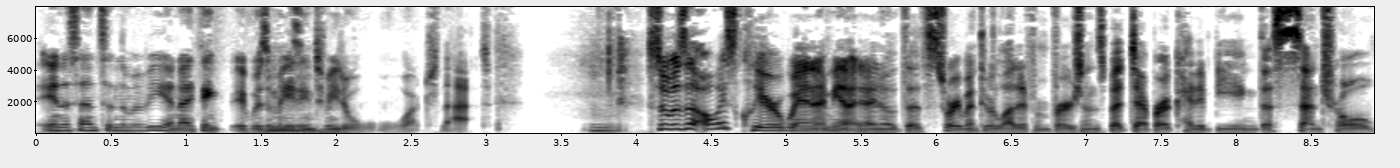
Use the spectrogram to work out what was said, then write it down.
in a sense in the movie. And I think it was amazing mm-hmm. to me to watch that. So was it always clear when, I mean, I know the story went through a lot of different versions, but Deborah kind of being the central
